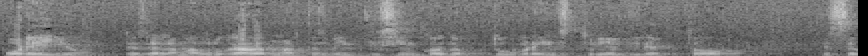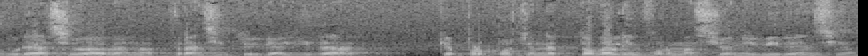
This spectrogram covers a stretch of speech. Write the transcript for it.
Por ello, desde la madrugada del martes 25 de octubre instruyó el director de Seguridad Ciudadana, Tránsito y Vialidad que proporcione toda la información y evidencia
